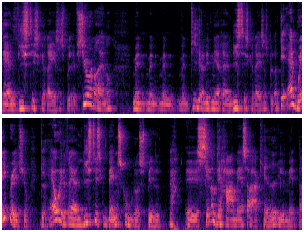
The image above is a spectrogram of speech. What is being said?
realistiske racerspil. F-Zero er noget andet, men, men, men, men de her lidt mere realistiske racerspil. Og det er Wave Ratio. Det er jo et realistisk vandscooterspil. Ja. Øh, selvom det har masser af arcade-elementer,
